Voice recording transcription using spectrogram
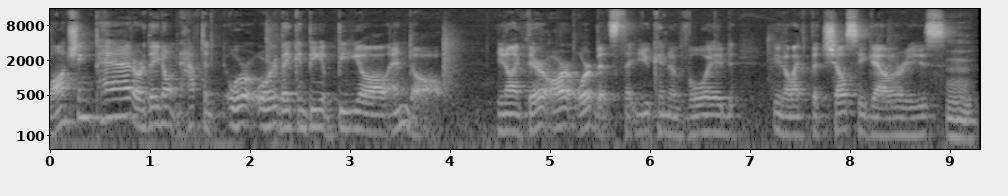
launching pad, or they don't have to, or or they can be a be all end all. You know, like there are orbits that you can avoid. You know, like the Chelsea galleries. Mm-hmm.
